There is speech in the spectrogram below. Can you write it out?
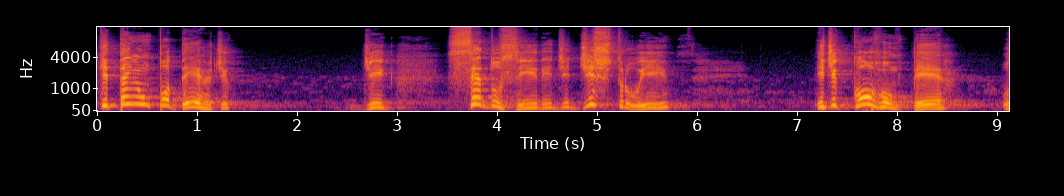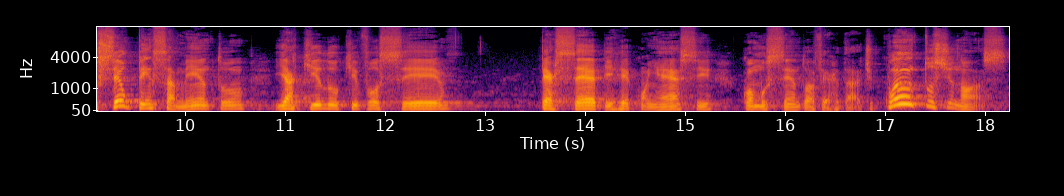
que tem um poder de, de seduzir e de destruir e de corromper o seu pensamento e aquilo que você percebe e reconhece como sendo a verdade. Quantos de nós,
